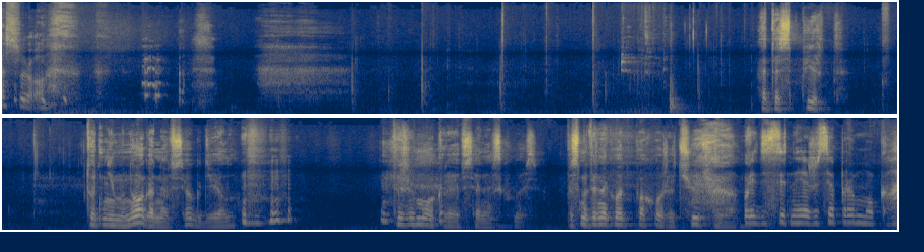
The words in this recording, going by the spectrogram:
Хорошо. Это спирт. Тут немного, но все к делу. Ты же мокрая вся насквозь. Посмотри, на кого ты похожа. Чучело. Ой, действительно, я же вся промокла.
